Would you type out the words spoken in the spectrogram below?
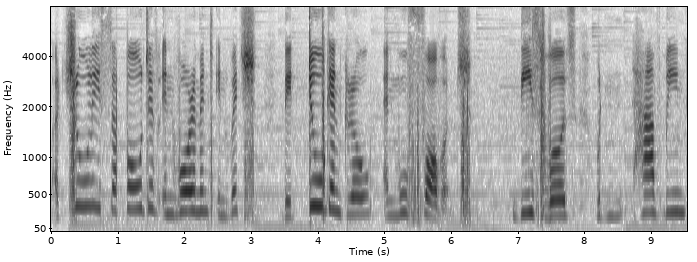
a truly supportive environment in which they too can grow and move forward. These words would have been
